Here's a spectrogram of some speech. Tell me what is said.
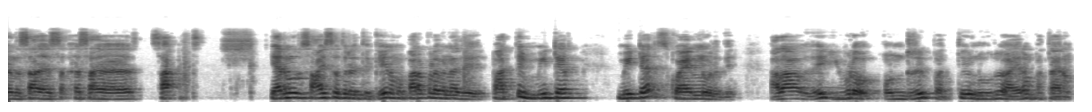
அந்த இரநூறு சாய் சதுரத்துக்கு நம்ம பரப்பளவு என்னது? பத்து மீட்டர் மீட்டர் ஸ்கொயர்னு வருது. அதாவது இவ்வளோ ஒன்று பத்து நூறு ஆயிரம் பத்தாயிரம்.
